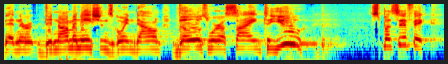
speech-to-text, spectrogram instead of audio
and their denominations going down, those were assigned to you. Specific.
